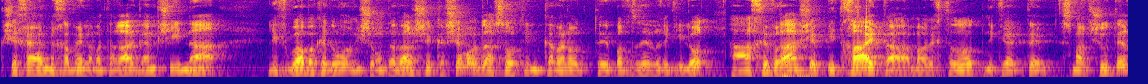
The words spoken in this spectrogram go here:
כשחייל מכוון למטרה, גם כשהיא נעה, לפגוע בכדור הראשון. דבר שקשה מאוד לעשות עם כוונות ברזל רגילות. החברה שפיתחה את המערכת הזאת נקראת סמארט שוטר,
